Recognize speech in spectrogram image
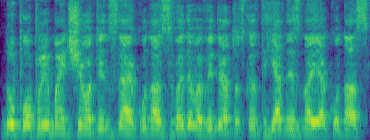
ну, попри менші роти, не знаю, як у нас з ВДВ, відверто сказати, я не знаю, як у нас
